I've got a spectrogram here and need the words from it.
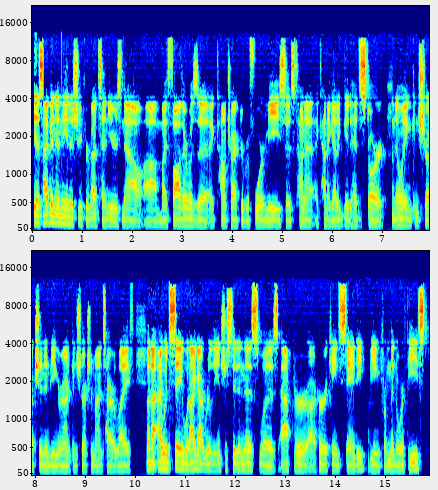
Yes, I've been in the industry for about ten years now. Um, my father was a, a, contractor before me, so it's kind of I kind of got a good head start knowing construction and being around construction my entire life. But I, I would say what I got really interested in this was after uh, Hurricane Sandy, being from the Northeast.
